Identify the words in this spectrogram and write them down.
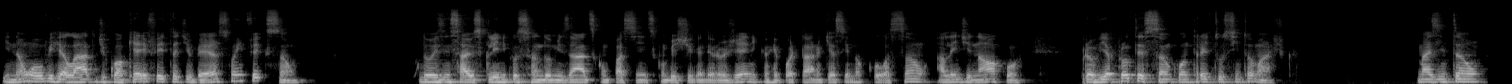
E não houve relato de qualquer efeito adverso ou infecção. Dois ensaios clínicos randomizados com pacientes com bexiga neurogênica reportaram que essa inoculação, além de inócua, provia proteção contra a itu sintomática. Mas então,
